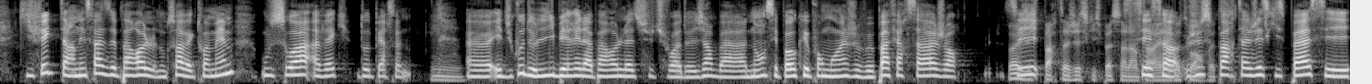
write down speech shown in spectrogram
qui fait que tu as un espace de parole, donc soit avec toi-même ou soit avec d'autres personnes. Euh, et du coup, de libérer la parole là-dessus, tu vois, de dire, bah non, c'est pas ok pour moi, je veux pas faire ça, genre. Ouais, juste partager ce qui se passe à l'intérieur. C'est ça, de toi, juste en fait. partager ce qui se passe et,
